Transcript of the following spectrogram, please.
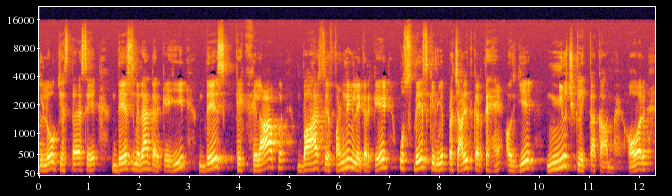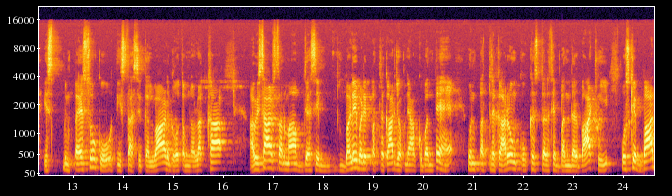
ये लोग जिस तरह से देश में रह करके ही देश के खिलाफ बाहर से फंडिंग लेकर के उस देश के लिए प्रचारित करते हैं, और ये न्यूज़ क्लिक का काम है। और इस पैसों को तीस्ता सितलवाड़ गौतम नौलखा अविशाल शर्मा जैसे बड़े बड़े पत्रकार जो अपने आप को बनते हैं, उन पत्रकारों को किस तरह से बंदरबाट हुई, उसके बाद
